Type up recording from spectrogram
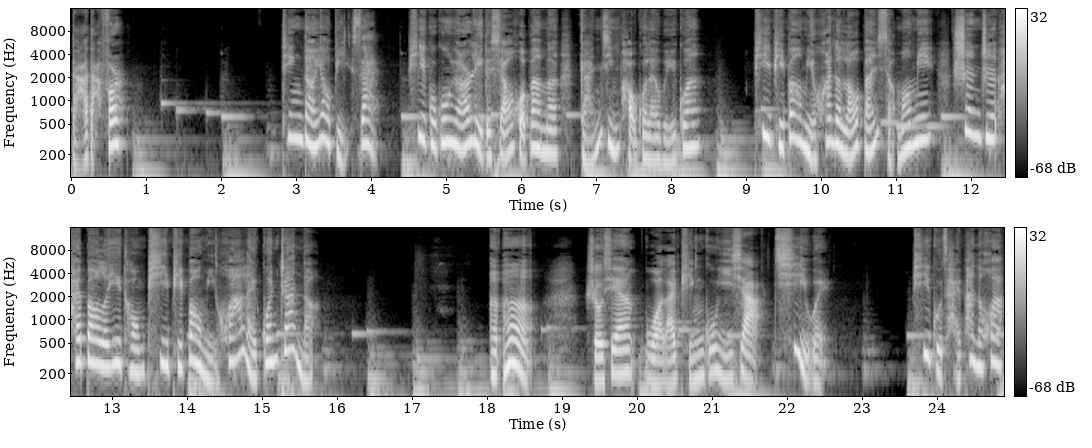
打打分儿。”听到要比赛，屁股公园里的小伙伴们赶紧跑过来围观。屁屁爆米花的老板小猫咪，甚至还抱了一桶屁屁爆米花来观战呢。嗯哼，首先我来评估一下气味。屁股裁判的话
